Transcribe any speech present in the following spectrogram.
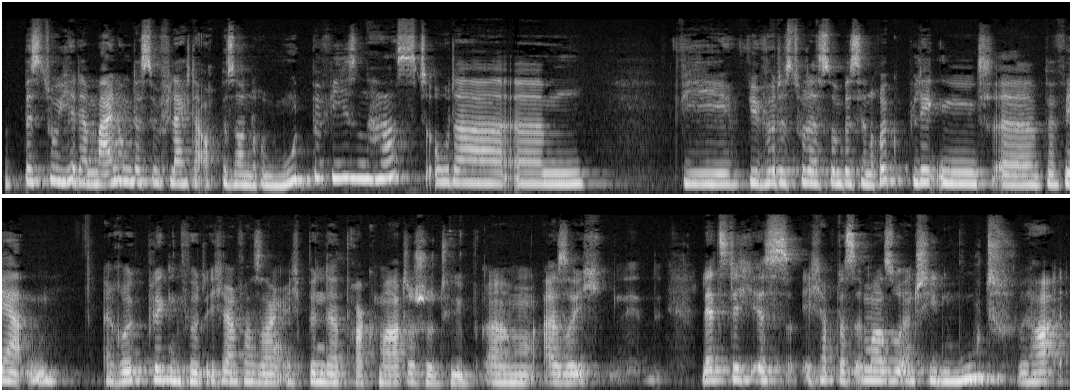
bist du hier der Meinung, dass du vielleicht auch besonderen Mut bewiesen hast oder ähm, wie, wie würdest du das so ein bisschen rückblickend äh, bewerten? Rückblickend würde ich einfach sagen, ich bin der pragmatische Typ. Ähm, also ich letztlich ist, ich habe das immer so entschieden, Mut. Ja,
